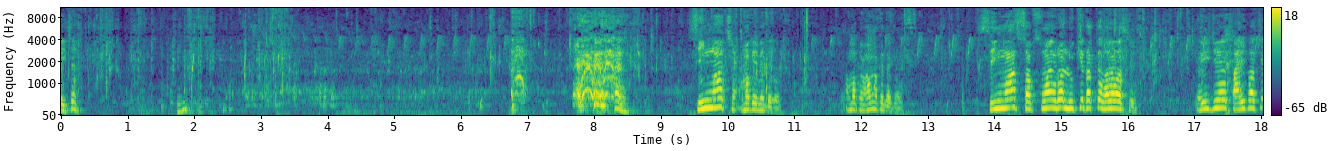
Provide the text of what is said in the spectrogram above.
এই চল। শিং মাছ, আমাকে এবার দেখাও। আমাকে আমাকে দেখাও। শিং মাছ সবসময় ওরা লুকিয়ে থাকতে ভালোবাসে। এই যে পাইপ আছে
